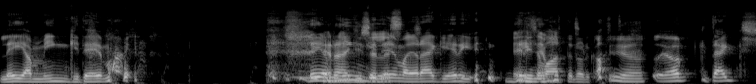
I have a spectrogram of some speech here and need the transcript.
leia mingi teema. leia mingi sellest. teema ja räägi eri, teise vaatenurgast. jah. Thanks.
